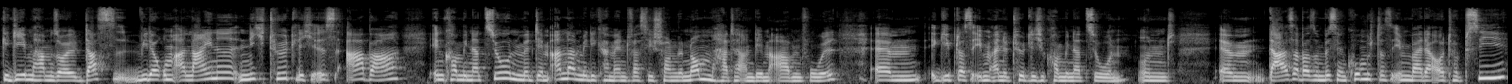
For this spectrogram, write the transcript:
gegeben haben soll, das wiederum alleine nicht tödlich ist, aber in Kombination mit dem anderen Medikament, was sie schon genommen hatte an dem Abend wohl, ähm, gibt das eben eine tödliche Kombination. Und ähm, da ist aber so ein bisschen komisch, dass eben bei der Autopsie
